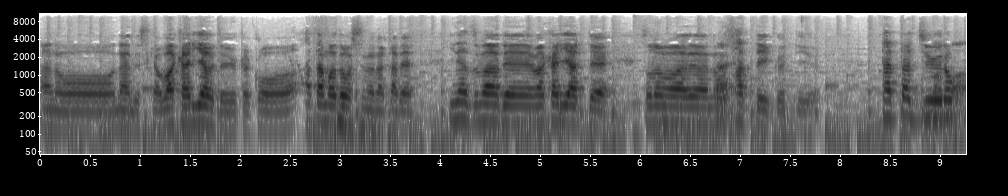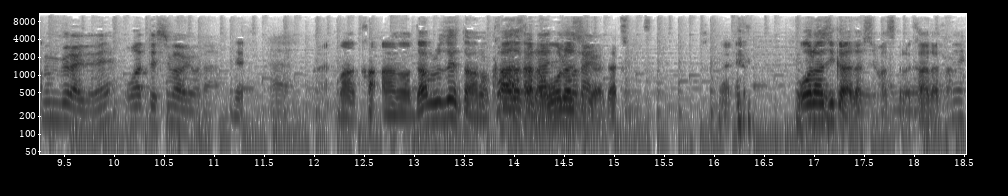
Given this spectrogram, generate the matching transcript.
あのなんですか分かり合うというかこう頭同士の中で稲妻で分かり合ってそのままあの、はい。去っていくっていうたった16分ぐらいでね終わってしまうような、ね。はい。まあ、かあの、ダブルゼータのカーだからオーラジが出します。はい。オーラ力出してますから、体が。ね。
